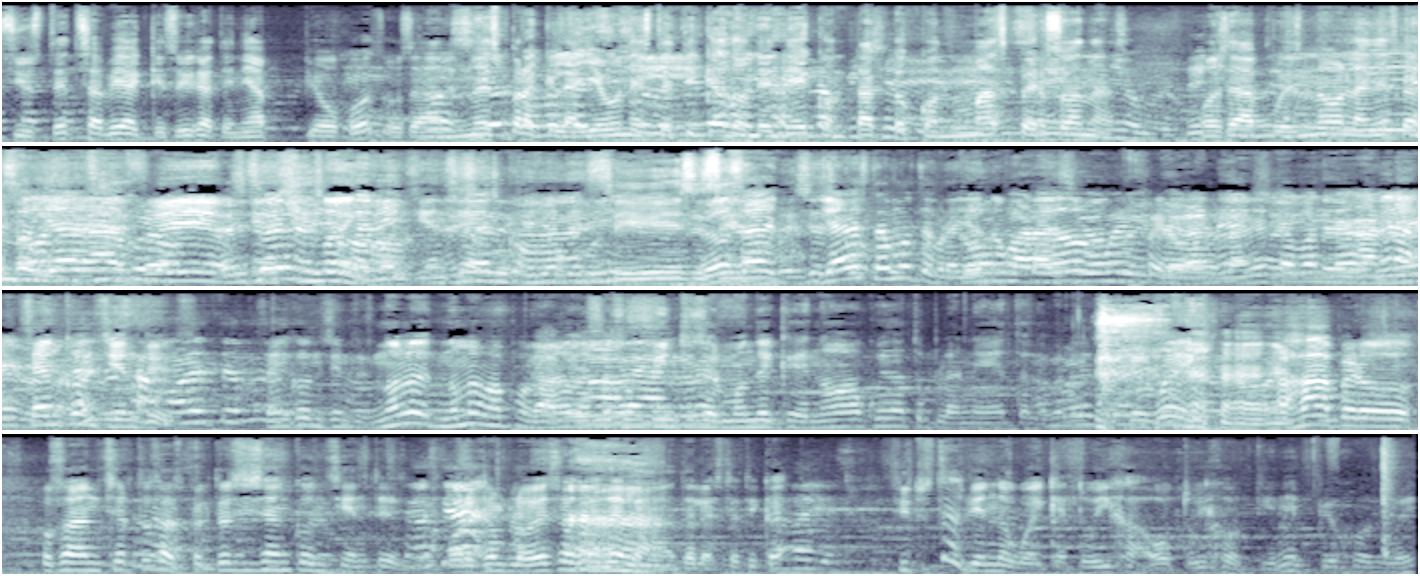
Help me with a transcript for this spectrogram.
si usted sabía que su hija tenía piojos, o sea, no es para que la lleve una estética donde tiene contacto con más personas. O sea, pues no, la neta no. Sí, sí, sí. O sea, ya estamos debrayando un pedo, güey, pero la neta, banda, sean conscientes. Sean conscientes. No, no me va a poner veces un pinche sermón de que no, cuida tu planeta, la verdad. Que, güey, ajá, pero, o sea, en ciertos aspectos sí sean conscientes. Por ejemplo, eso de la, de la estética. Si tú estás viendo, güey, que tu hija o tu hijo tiene piojos, güey,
